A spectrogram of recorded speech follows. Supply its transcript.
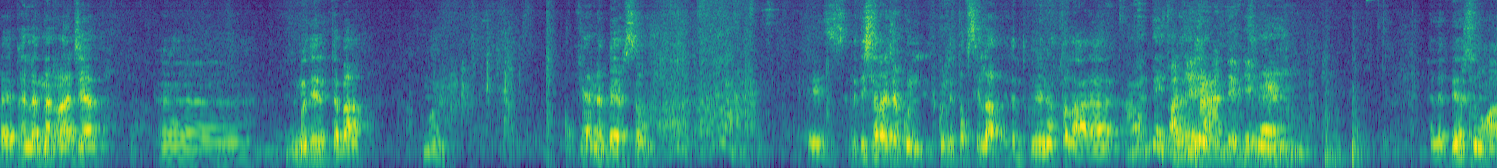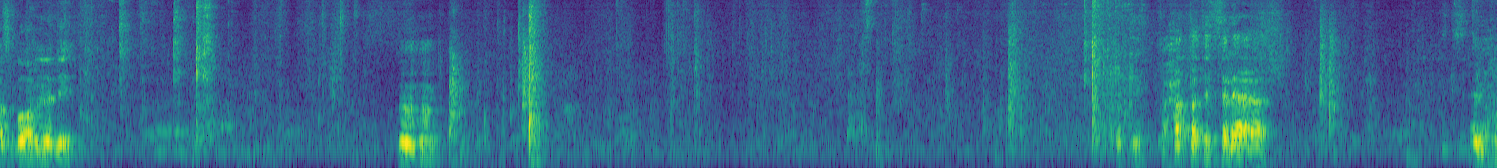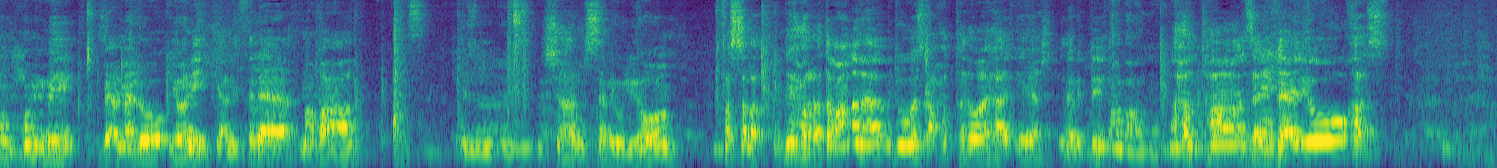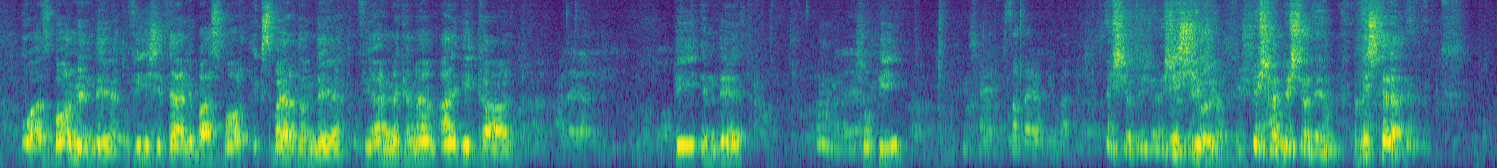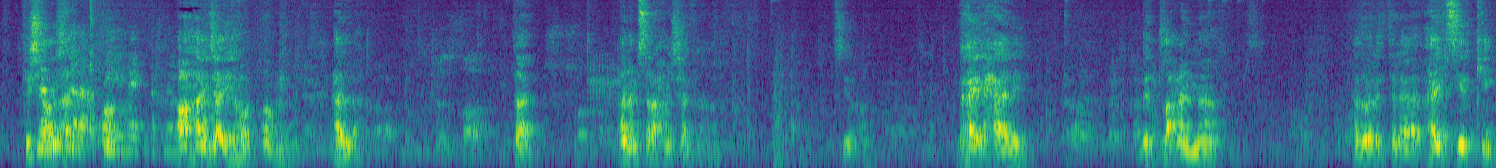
طيب هلا بدنا نراجع آه الموديل تبع منى في عندنا person. إذا بديش أراجع كل كل التفصيلات إذا بدكم أنا أطلع على عديت عديت. عديت هلا person was born in date. أها. okay فحطت الثلاث. انهم هم بيعملوا unique يعني الثلاث مع بعض ال- ال- الشهر والسنة واليوم فصلتهم هي حره طبعا أنا بجوز أحط هذول هاي إيش اذا بدي طبعا احطها زي value خلص was born in date وفي شيء ثاني passport expired on date وفي عندنا كمان ID card بي ان ديت شو بي؟ مش عارف صدر في بقى Issued. اشيو اشيو اشيو دين ما فيش ثلاث فيش لا مش؟ ثلاث آه. في هيك دخلنا آه هاي جاي هون. أوكي. هلا. طيب. أنا بصراحه مش شايفها. غلط بصير آه. بهاي الحالة بيطلع عنا هذول الثلاث هاي بصير كي.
